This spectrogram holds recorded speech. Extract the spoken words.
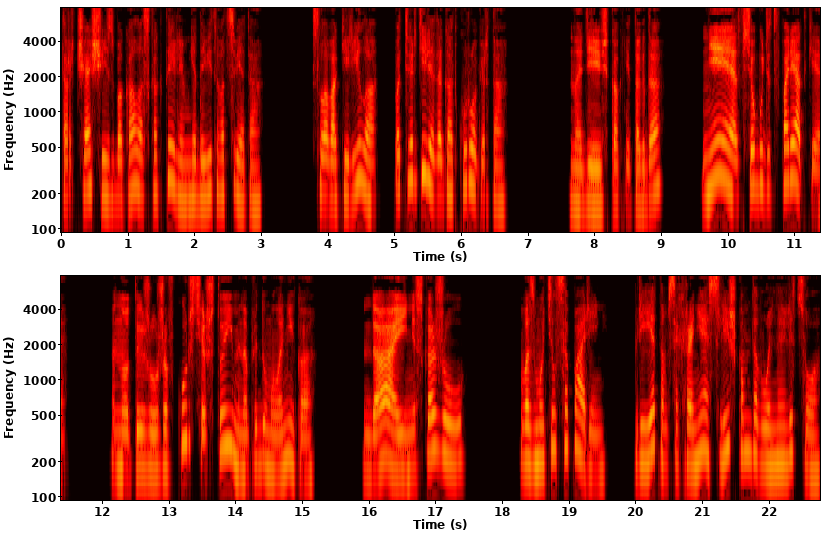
торчащей из бокала с коктейлем ядовитого цвета. Слова Кирилла подтвердили догадку Роберта. «Надеюсь, как не тогда?» «Нет, все будет в порядке. Но ты же уже в курсе, что именно придумала Ника?» «Да, и не скажу», Возмутился парень, при этом сохраняя слишком довольное лицо.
